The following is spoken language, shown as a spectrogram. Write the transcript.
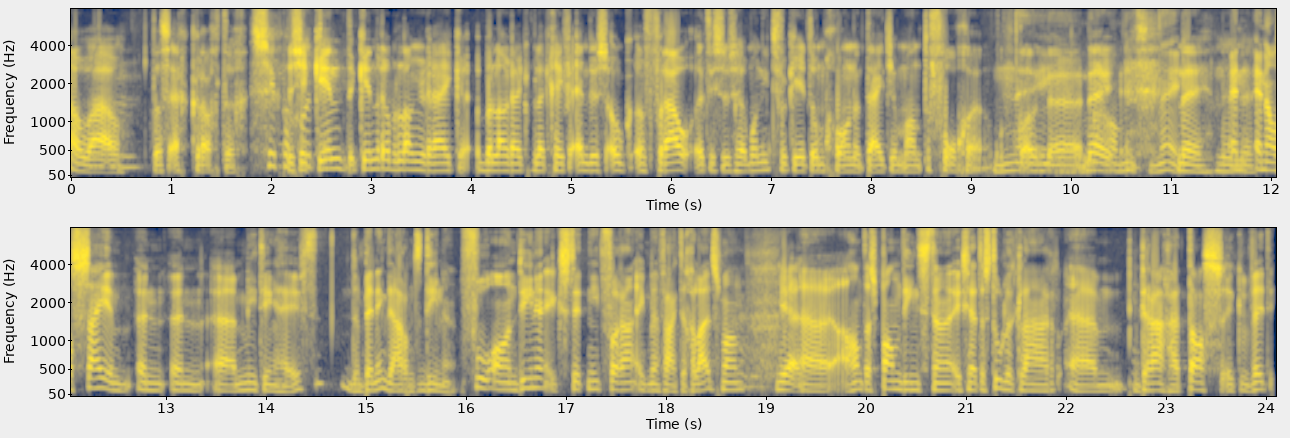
Oh, wauw. Mm. Dat is echt krachtig. Super Dus je kind, de kinderen belangrijke, belangrijke plek geven. En dus ook een vrouw. Het is dus helemaal niet verkeerd om gewoon een tijdje een man te volgen. Of nee, gewoon, uh, nee. helemaal niet. Nee. Nee, nee, En, nee. en als zij een, een, een uh, meeting heeft, dan ben ik daar om te dienen. Full on dienen. Ik zit niet vooraan. Ik ben vaak de geluidsman. Ja. Uh, hand- en spandiensten. Ik zet de stoelen klaar. Um, ik draag haar tas. Ik weet,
